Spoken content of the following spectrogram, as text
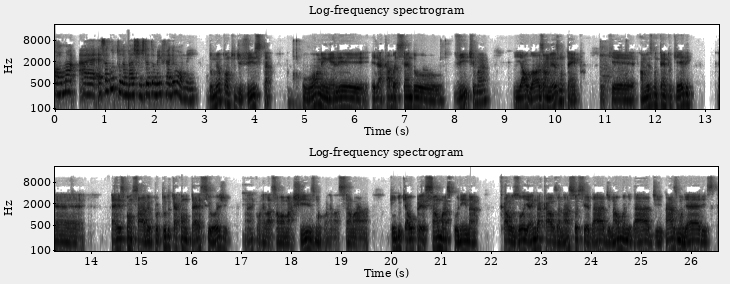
Forma é, essa cultura machista também fere o homem? do meu ponto de vista, o homem ele, ele acaba sendo vítima e algoz ao mesmo tempo, porque ao mesmo tempo que ele é, é responsável por tudo que acontece hoje, né, com relação ao machismo, com relação a tudo que a opressão masculina causou e ainda causa na sociedade, na humanidade, nas mulheres,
